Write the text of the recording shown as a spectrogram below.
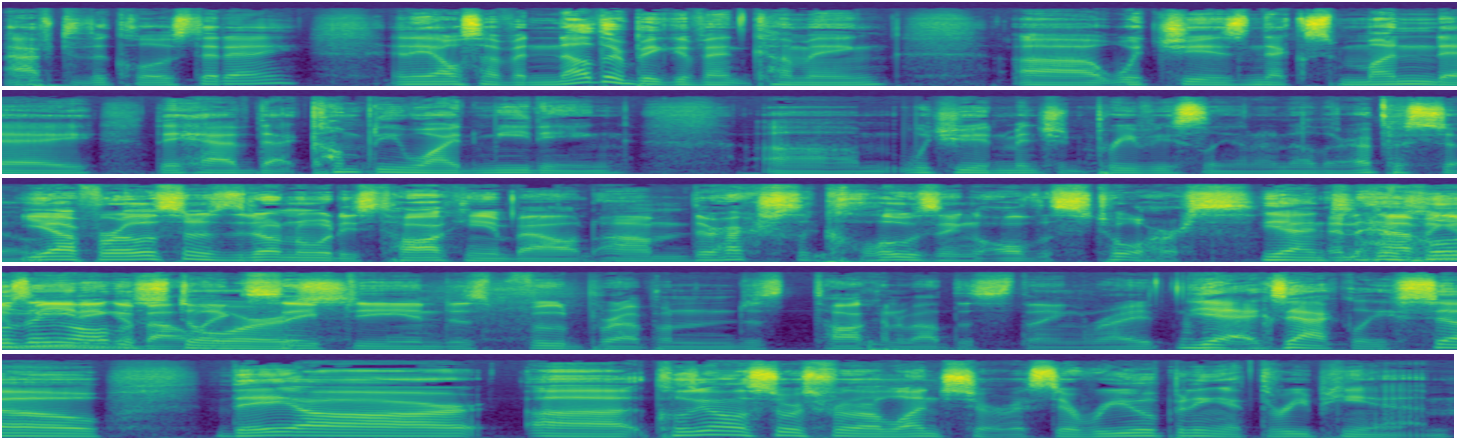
after the close today, and they also have another big event coming, uh, which is next Monday. They have that company-wide meeting, um, which you had mentioned previously on another episode. Yeah, for our listeners that don't know what he's talking about, um, they're actually closing all the stores. Yeah, and and having closing a meeting all the about like stores. safety and just food prep and just talking about this thing, right? Yeah, exactly. So they are uh, closing all the stores for their lunch service. They're reopening at 3 p.m.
